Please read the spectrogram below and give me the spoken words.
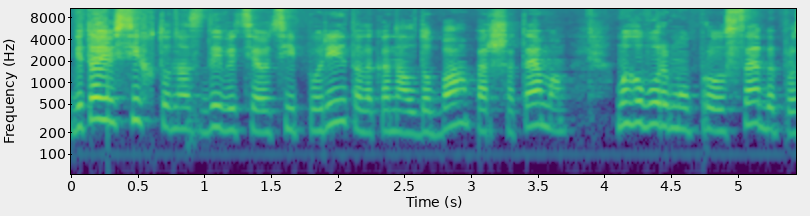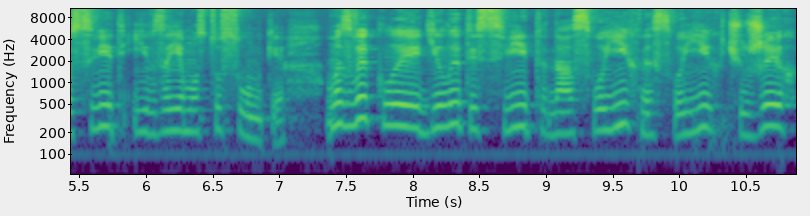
Вітаю всіх, хто нас дивиться о цій порі. Телеканал Доба, перша тема. Ми говоримо про себе, про світ і взаємостосунки. Ми звикли ділити світ на своїх, не своїх, чужих.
